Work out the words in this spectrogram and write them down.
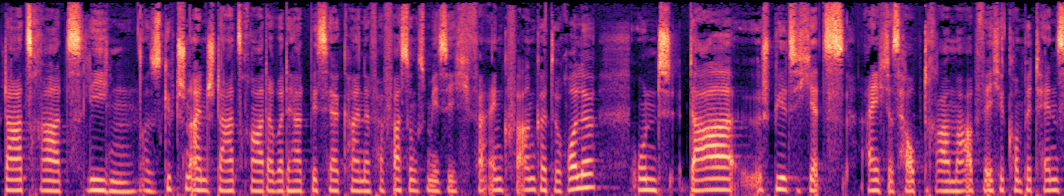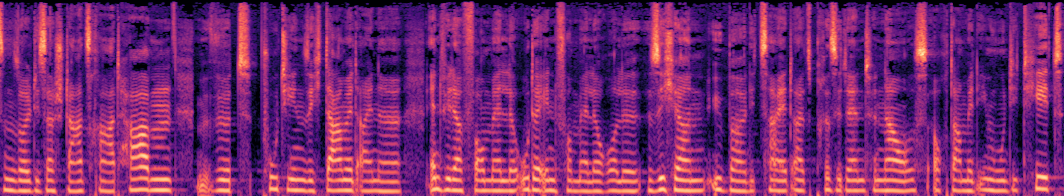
Staatsrats liegen. Also es gibt schon einen Staatsrat, aber der hat bisher keine verfassungsmäßig verankerte Rolle und da spielt sich jetzt eigentlich das Hauptdrama ab, welche Kompetenzen soll dieser Staatsrat haben? Wird Putin sich damit eine entweder formelle oder informelle Rolle Rolle sichern über die Zeit als Präsident hinaus, auch damit Immunität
